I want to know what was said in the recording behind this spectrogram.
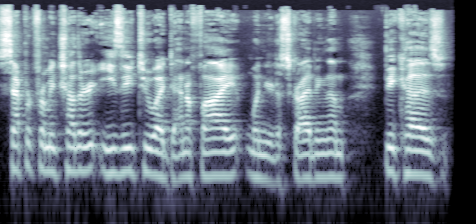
separate from each other, easy to identify when you're describing them, because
